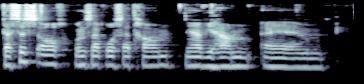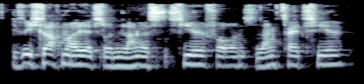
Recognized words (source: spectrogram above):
Das ist auch unser großer Traum. Ja, wir haben, ähm, ich sag mal jetzt so ein langes Ziel vor uns, ein Langzeitziel.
